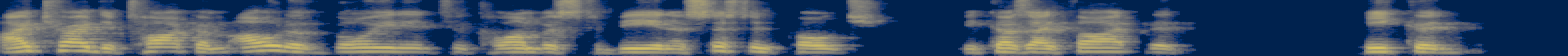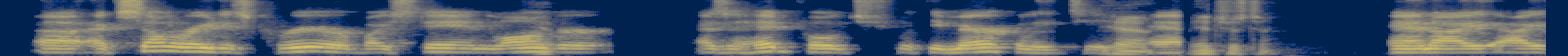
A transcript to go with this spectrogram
i tried to talk him out of going into columbus to be an assistant coach because i thought that he could uh, accelerate his career by staying longer as a head coach with the American League team. Yeah, and, interesting. And I, I,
